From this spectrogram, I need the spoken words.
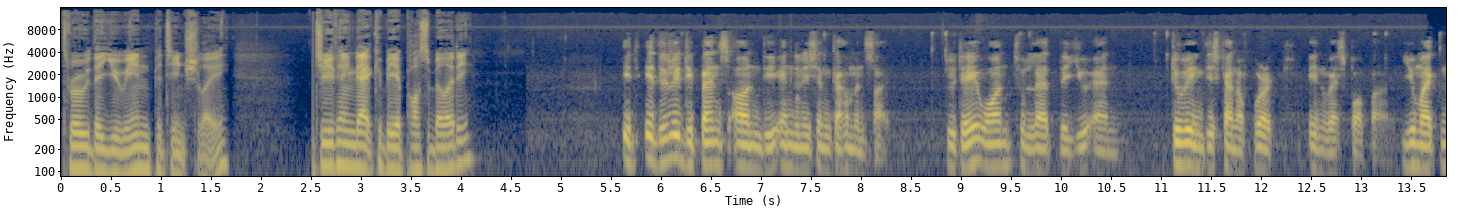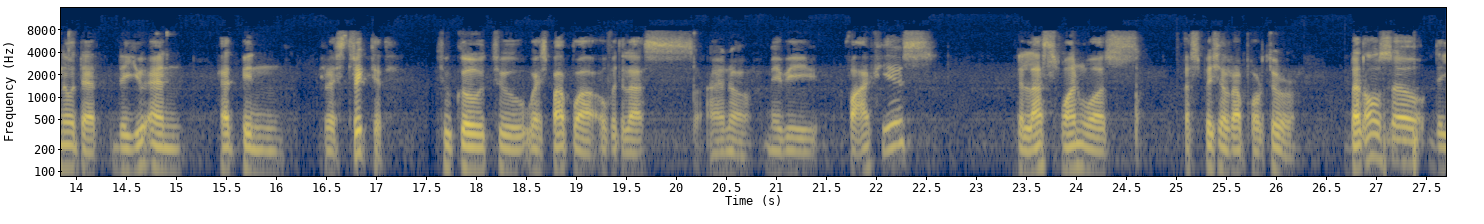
through the UN potentially. Do you think that could be a possibility? It, it really depends on the Indonesian government side. Do they want to let the UN doing this kind of work in West Papua? You might know that the UN had been restricted to go to West Papua over the last, I don't know, maybe five years. The last one was a special rapporteur, but also the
